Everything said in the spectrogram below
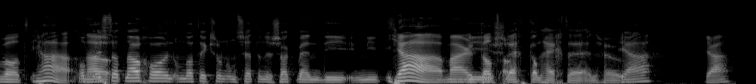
Wat? Ja, Of nou... is dat nou gewoon omdat ik zo'n ontzettende zak ben die niet Ja, maar die dat... slecht kan hechten en zo? Ja, ja,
